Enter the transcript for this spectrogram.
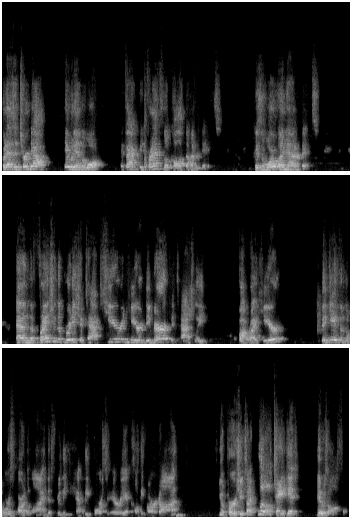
But as it turned out, it would end the war. In fact, in France, they'll call it the Hundred Days. Because the war went in hundred days. And the French and the British attacked here and here. The Americans actually fought right here. They gave them the worst part of the line, this really heavily forested area called the Argonne. You know, Pershing's like, we'll take it. It was awful,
